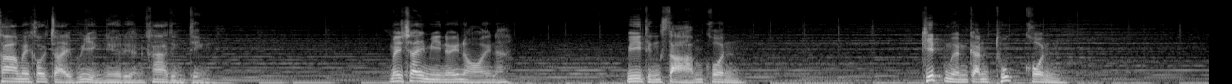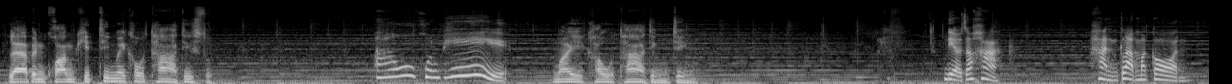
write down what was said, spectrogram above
ข้าไม่เข้าใจผู้หญิงในเรือนข้าจริง ๆ ไม่ใช่มีน้อยๆนะ มีถึงสามคน คิดเหมือนกันทุกคน และเป็นความคิดที่ไม่เข้าท่าที่สุด เอ้าคุณพี่ ไม่เข้าท่าจริงเดี๋ยวเจ้าค่ะ หันกลับมาก่อนๆ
